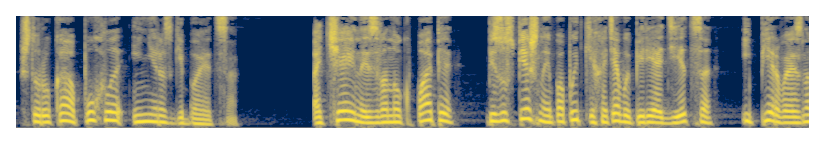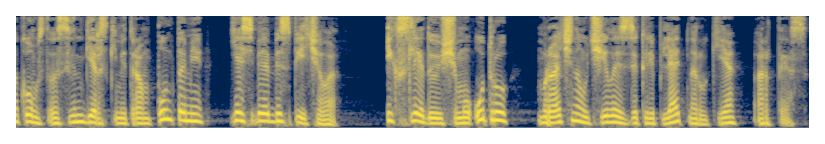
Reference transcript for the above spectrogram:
что рука опухла и не разгибается. Отчаянный звонок папе, безуспешные попытки хотя бы переодеться и первое знакомство с венгерскими травмпунктами я себя обеспечила. И к следующему утру мрачно училась закреплять на руке ортез.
